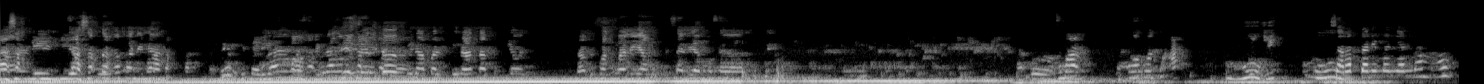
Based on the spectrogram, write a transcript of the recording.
Sasak ni, sasaktan ka pa nila. Hindi sa ito, pinapal, pinatapok yun. Tapos pag mali ang salihan mo sa Kuma, pupunta ka. Sarap taniman yan, ma'am. Oh.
